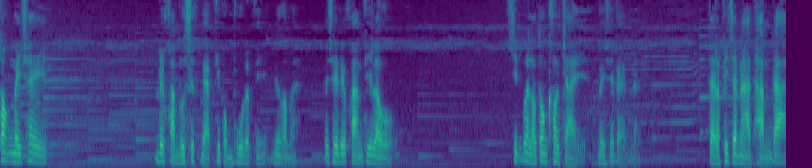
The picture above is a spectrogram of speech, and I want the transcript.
ต้องไม่ใช่ด้วยความรู้สึกแบบที่ผมพูดแบบนี้นึกออกไหมไม่ใช่ด้วยความที่เรา คิดว่าเราต้องเข้าใจไม่ใช่แบบนั้น แต่เราพิจารณาทำได้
